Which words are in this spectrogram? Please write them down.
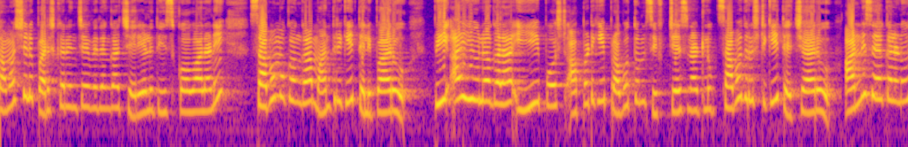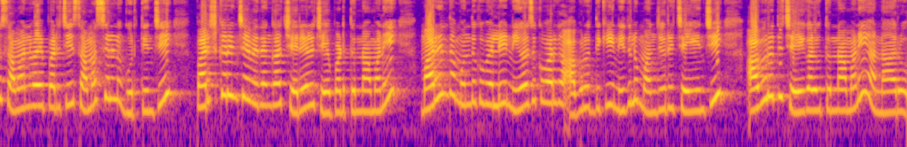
సమస్యలు పరిష్కరించే విధంగా చర్యలు తీసుకోవాలని సభముఖంగా మంత్రికి తెలిపారు. పిఐయులో గల ఈఈ పోస్ట్ అప్పటికి ప్రభుత్వం షిఫ్ట్ చేసినట్లు సభ దృష్టికి తెచ్చారు. అన్ని శాఖలను సమన్వయపరిచి సమస్యలను గుర్తించి పరిష్కరించే విధంగా చర్యలు చేపడుతున్నామని మరింత ముందుకు వెళ్ళి నియోజకవర్గ అభివృద్ధికి నిధులు మంజూరు చేయించి అభివృద్ధి చేయగలుగుతున్నామని అన్నారు.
